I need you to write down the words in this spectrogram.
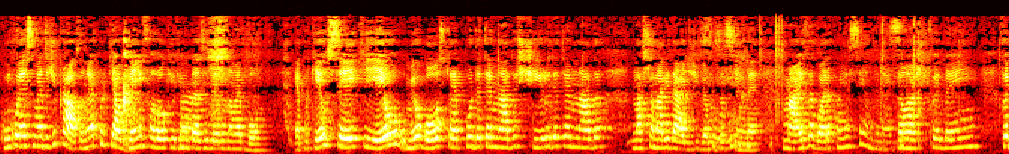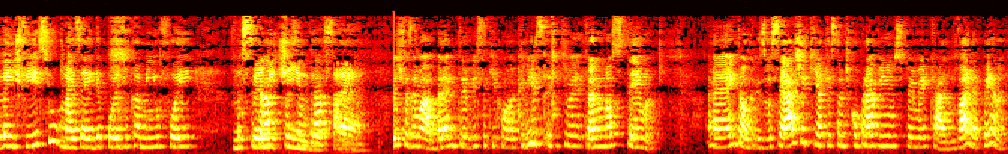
com conhecimento de causa. Não é porque alguém falou que o vinho é. brasileiro não é bom. É porque eu sei que eu, o meu gosto é por determinado estilo e determinada nacionalidade, digamos Sim. assim, né? Mas agora conhecendo, né? Então Sim. eu acho que foi bem, foi bem difícil, mas aí depois o caminho foi nos permitindo. É. Deixa eu fazer uma breve entrevista aqui com a Cris, a gente vai entrar no nosso tema. É, então, Cris, você acha que a questão de comprar vinho no supermercado vale a pena?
